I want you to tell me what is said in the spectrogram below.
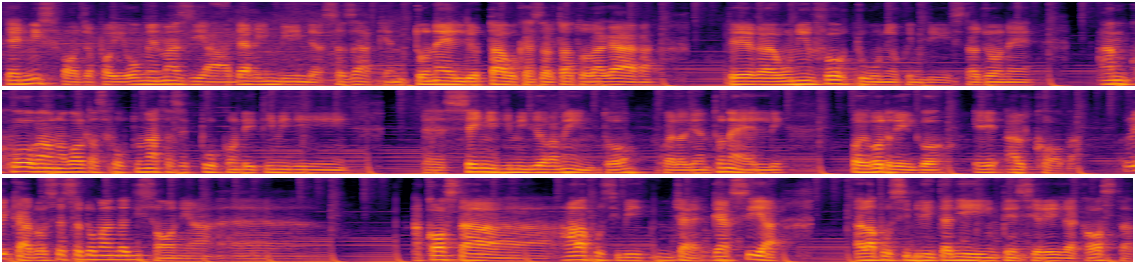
Dennis Foggia, poi Ome Masia, Darin Binder, Sasaki, Antonelli ottavo che ha saltato la gara per un infortunio, quindi stagione ancora una volta sfortunata seppur con dei timidi eh, segni di miglioramento, quella di Antonelli poi Rodrigo e Alcova. Riccardo, stessa domanda di Sonia. Eh, Acosta ha la possibilità, cioè Garcia ha la possibilità di impensierire Acosta?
